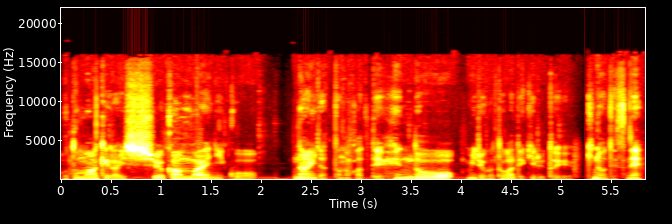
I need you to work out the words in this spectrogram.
音マーケが1週間前にこう何位だったのかっていう変動を見ることができるという機能ですね。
